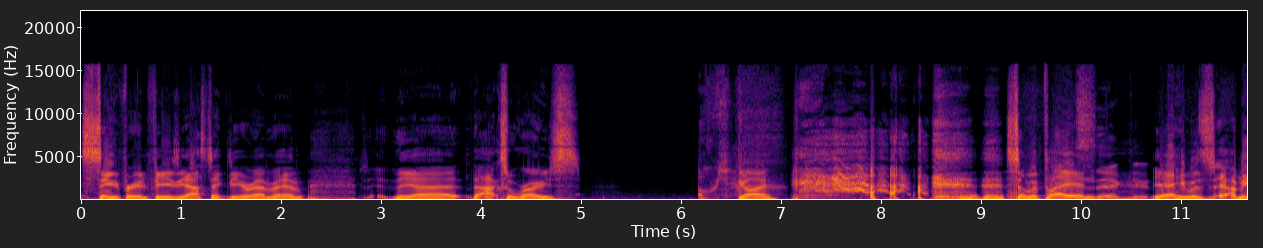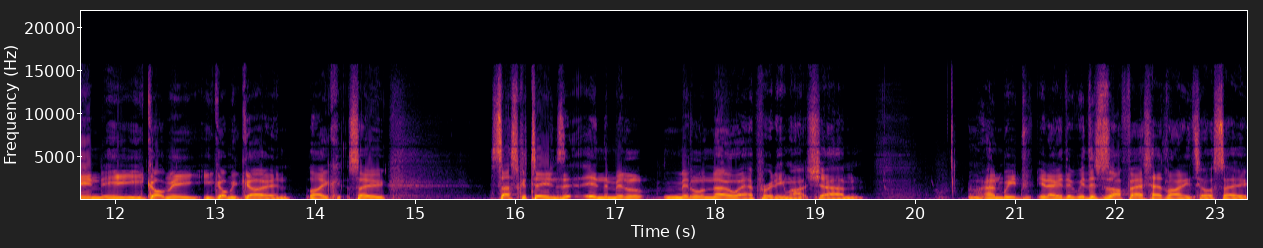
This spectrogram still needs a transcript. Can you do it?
super enthusiastic. Do you remember him? The uh, the Axl Rose Oh yeah. guy. so we're playing. sick, dude. Yeah, he was. I mean, he, he got me. He got me going. Like so, Saskatoon's in the middle middle of nowhere, pretty much. Um, and we'd you know, th- this is our first headlining tour, so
